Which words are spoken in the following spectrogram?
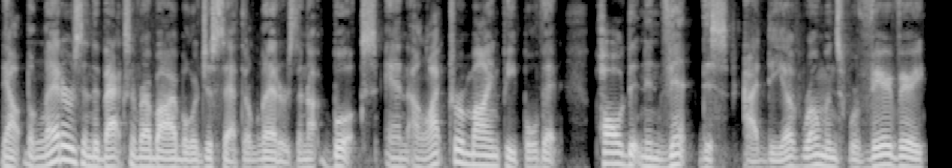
Now, the letters in the backs of our Bible are just that. They're letters. They're not books. And I like to remind people that Paul didn't invent this idea. Romans were very, very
